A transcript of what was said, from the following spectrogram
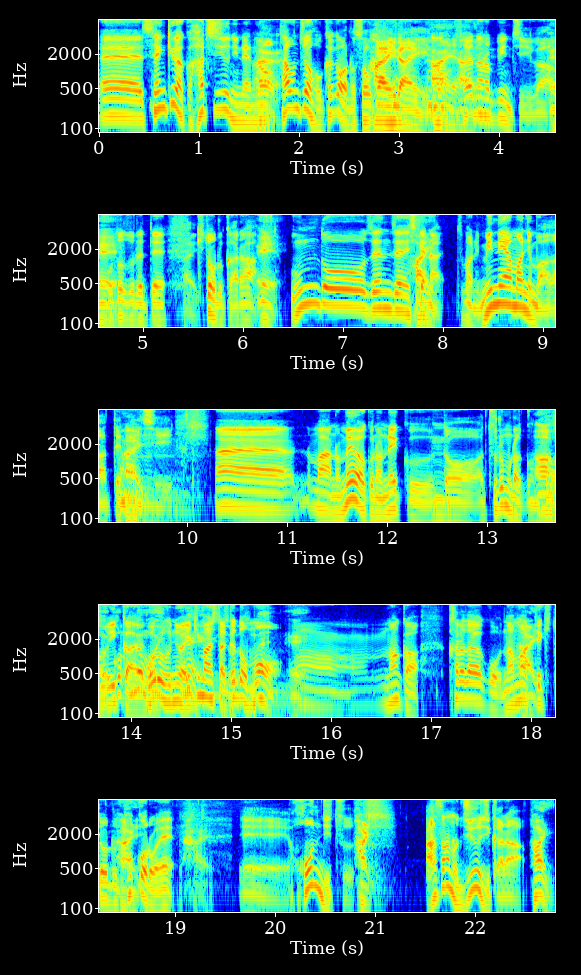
え。ー1982年はい。のタウン情報香川の創刊以来のはい。はい。はい。最大のピンチがええ。訪れてきとるから、ええ。運動を全然してない、はい。つまり峰山にも上がってないし、えーまあ、あの迷惑のネックと鶴村君と一回ゴルフには行きましたけども、ねんなんか体がこうなまってきとるところへ、はい。えー本日、はい。朝の10時からはい。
